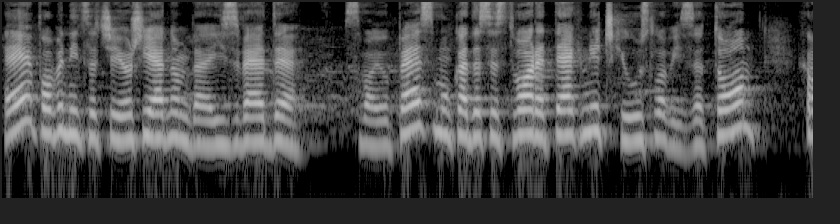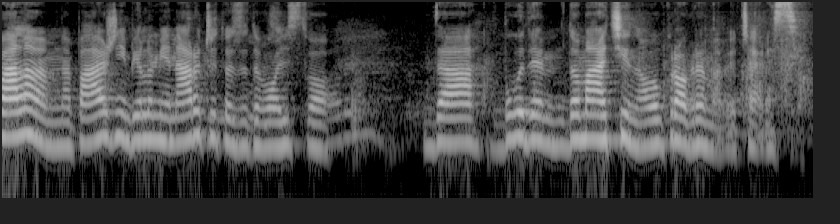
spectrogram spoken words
E, pobednica će još jednom da izvede svoju pesmu kada se stvore tehnički uslovi za to. Hvala vam na pažnji, bilo mi je naročito zadovoljstvo da budem domaćin ovog programa večeras.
